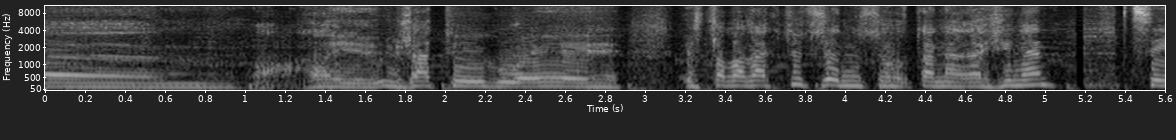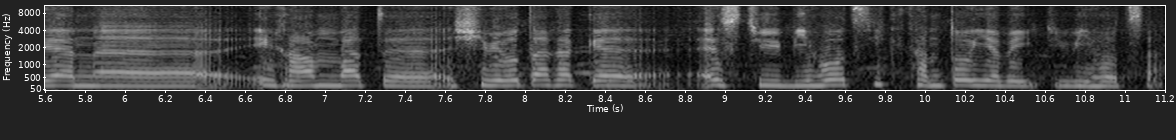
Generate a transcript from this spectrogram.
uh, hoi, usatu gue ez da badaktutzen zortan agazinen. Zean uh, bat uh, siberotarrak uh, ez du bihotzik, kantoia behit du bihotza.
